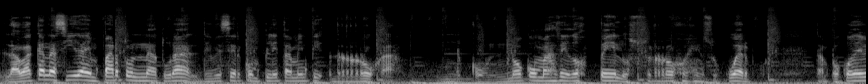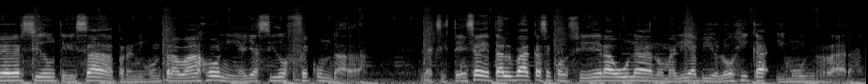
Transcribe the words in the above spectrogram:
La vaca nacida en parto natural debe ser completamente roja, con, no con más de dos pelos rojos en su cuerpo. Tampoco debe haber sido utilizada para ningún trabajo ni haya sido fecundada. La existencia de tal vaca se considera una anomalía biológica y muy rara.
